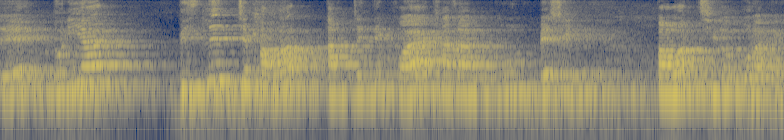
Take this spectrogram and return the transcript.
যে, দুনিয়ার বিজলির যে পাওয়ার, তার চাইতে কয়েক হাজার গুণ বেশি পাওয়ার ছিল বোরাকের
